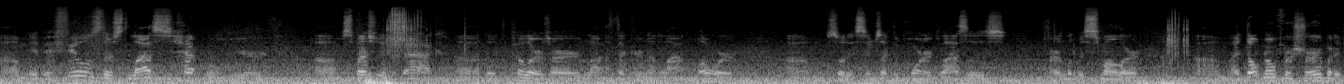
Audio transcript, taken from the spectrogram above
um, it, it, feels there's less headroom here, um, especially in the back. Uh, the, the, pillars are a lot thicker and a lot lower, um, so it seems like the corner glasses are a little bit smaller. Um, I don't know for sure, but it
